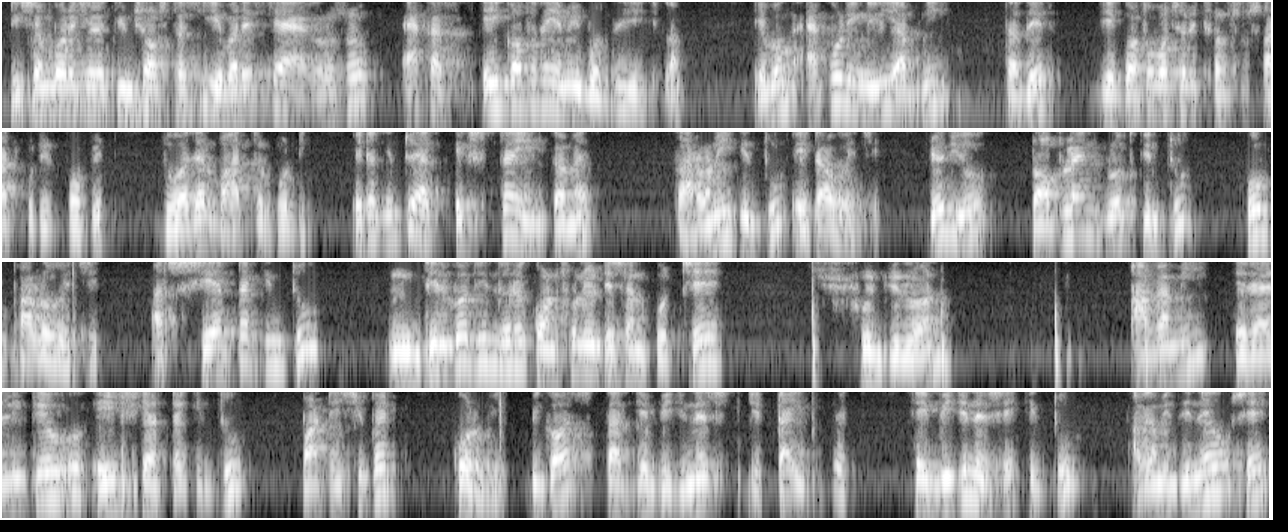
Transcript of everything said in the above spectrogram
ডিসেম্বরে ছিল তিনশো অষ্টাশি, এবার এসছে এগারোশো একাশি। এই কথাটাই আমি বলতে চেয়েছিলাম। এবং অ্যাকর্ডিংলি আপনি তাদের যে গত বছরে ছশো ষাট কোটির প্রফিট দু হাজার বাহাত্তর কোটি এটা কিন্তু এক এক্সট্রা ইনকামের কারণেই কিন্তু এটা হয়েছে। যদিও টপ লাইন গ্রোথ কিন্তু খুব ভালো হয়েছে। আর শেয়ারটা কিন্তু দীর্ঘদিন ধরে কনসলিডেশন করছে সুজলন। আগামী র্যালিতেও এই শেয়ারটা কিন্তু পার্টিসিপেট করবে। বিকজ তার যে বিজনেস যে টাইপ সেই বিজনেসে কিন্তু আগামী দিনেও সে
